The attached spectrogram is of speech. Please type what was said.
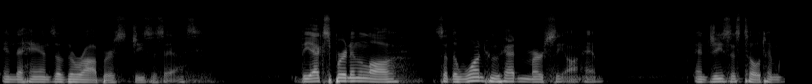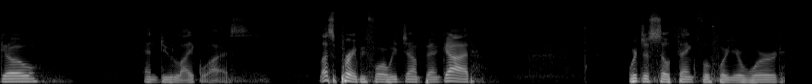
in the hands of the robbers? Jesus asked. The expert in the law said, The one who had mercy on him. And Jesus told him, Go and do likewise. Let's pray before we jump in. God, we're just so thankful for your word.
